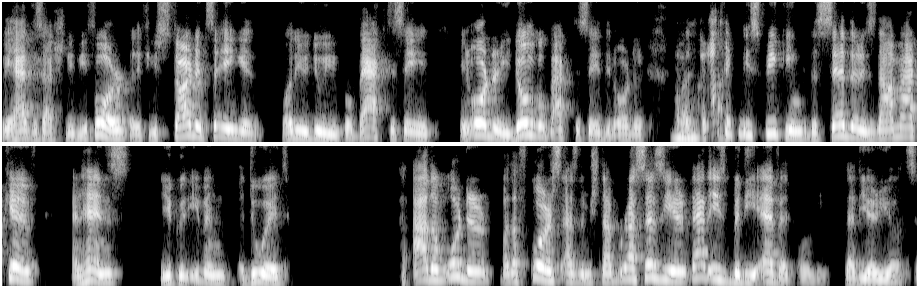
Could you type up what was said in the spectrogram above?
We had this actually before, that if you started saying it, what do you do? You go back to say it in order. You don't go back to say it in order. But mm-hmm. halachically speaking, the seder is not makiv, and hence you could even do it out of order, but of course, as the Mishnah Berurah says here, that is b'di'evet only, that you're yotze.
